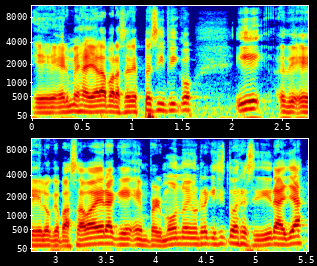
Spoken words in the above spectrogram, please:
Eh, Hermes Ayala, para ser específico, y eh, eh, lo que pasaba era que en Vermont no hay un requisito de residir allá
